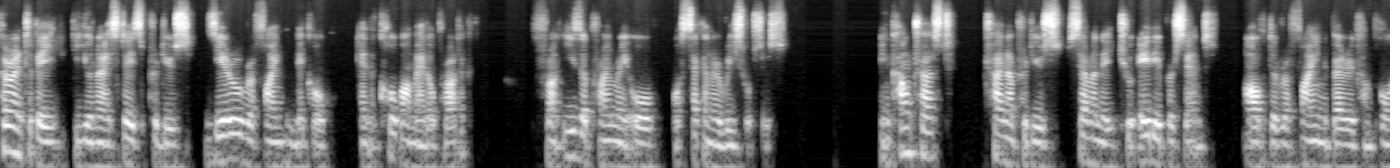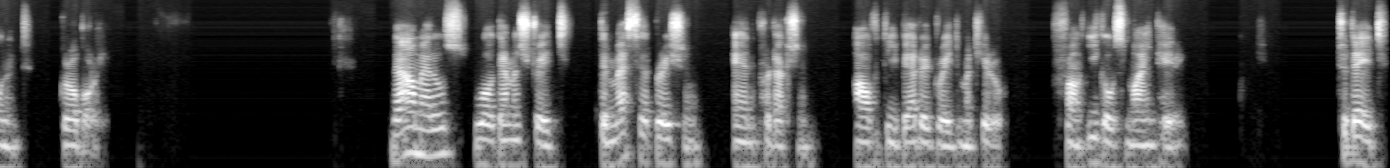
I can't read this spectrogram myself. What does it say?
Currently, the United States produces zero refined nickel and cobalt metal product from either primary ore or secondary resources. In contrast, China produces 70 to 80% of the refined battery component globally. NION Metals will demonstrate the mass separation and production of the battery-grade material from Eagle's mine tailing. To date,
